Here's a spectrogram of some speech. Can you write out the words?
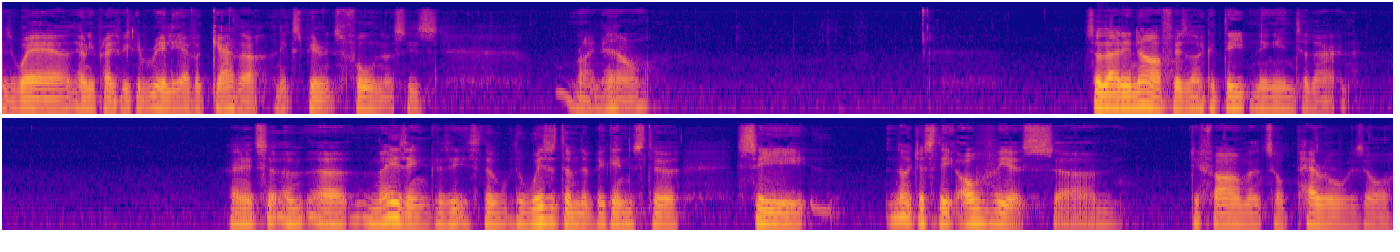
is where the only place we could really ever gather and experience fullness is right now. So that enough is like a deepening into that. And it's uh, uh, amazing because it's the, the wisdom that begins to see not just the obvious um, defilements or perils or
